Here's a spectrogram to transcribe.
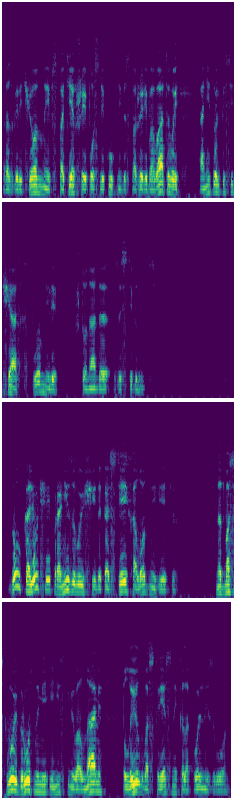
Разгоряченные, вспотевшие после кухни госпожи Рябоватовой, они только сейчас вспомнили, что надо застегнуться. Дул колючий, пронизывающий до костей холодный ветер. Над Москвой грузными и низкими волнами плыл воскресный колокольный звон.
